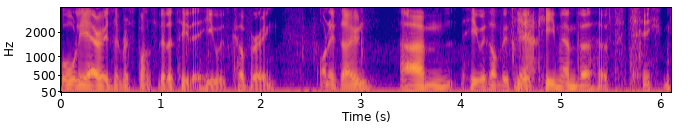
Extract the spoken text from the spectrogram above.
all the areas of responsibility that he was covering on his own. Um, he was obviously Yeah. a key member of the team.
